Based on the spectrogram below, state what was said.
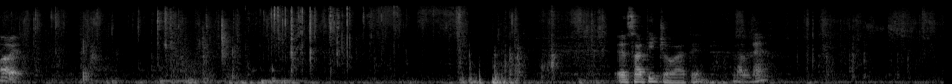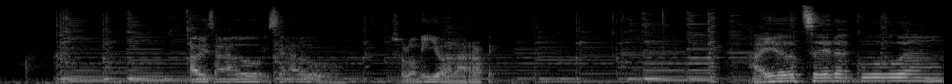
Vale. Zatitxo bat, eh? Balde? Hau izana du, izena du Solomillo alarrape. Jaiotzerakoan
